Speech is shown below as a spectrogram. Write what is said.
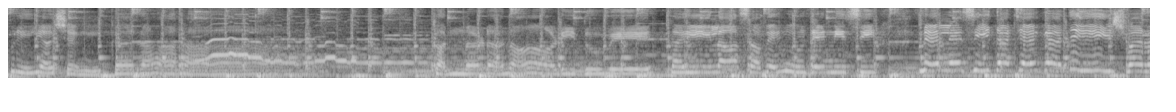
ಪ್ರಿಯ ಶಂಕರ. ಕನ್ನಡ ನಾಡಿದುವೆ ಕೈಲಾಸವೆಂದೆನಿಸಿ ನೆಲೆಸಿದ ಜಗದೀಶ್ವರ.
